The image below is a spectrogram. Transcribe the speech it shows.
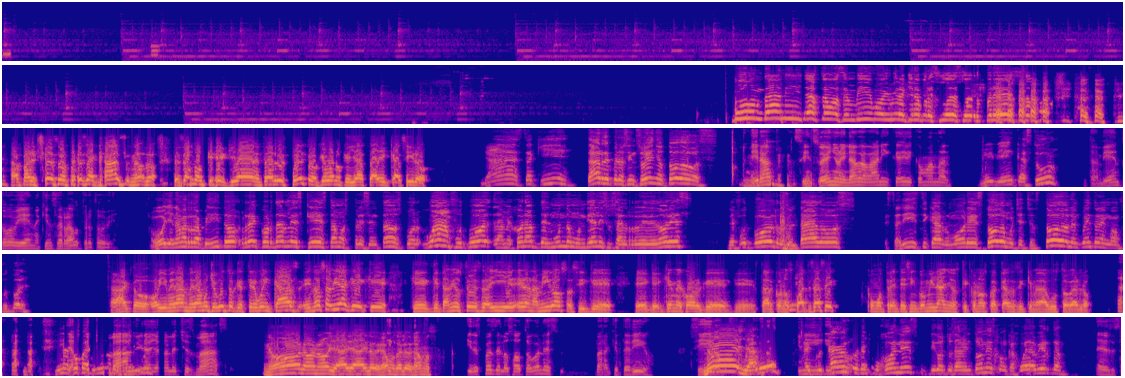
Thank you. Dani! Ya estamos en vivo y mira quién apareció de sorpresa. apareció de sorpresa acá. No, no, pensamos que, iba a entrar después, pero qué bueno que ya está ahí, Casiro. Ya, está aquí. Tarde, pero sin sueño, todos. Mira, sin sueño ni nada, Dani, Katie, ¿cómo andan? Muy bien, Cas, ¿tú? También, todo bien, aquí encerrado, pero todo bien. Oye, nada más rapidito, recordarles que estamos presentados por OneFootball, la mejor app del mundo mundial y sus alrededores de fútbol, resultados, estadísticas, rumores, todo, muchachos, todo lo encuentran en OneFootball. Exacto. Oye, me da, me da mucho gusto que esté el buen Cas. Eh, no sabía que, que, que, también ustedes ahí eran amigos, así que eh, qué mejor que, estar con los cuates. Hace como 35 mil años que conozco a Cas, así que me da gusto verlo. Una copa de más, mira, ya no le eches más. No, no, no, ya, ya, ahí lo dejamos, ahí lo dejamos. Y después de los autogoles, ¿para qué te digo? Sí, no, ya. Escucharon tus empujones, digo, tus aventones con cajuela abierta.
